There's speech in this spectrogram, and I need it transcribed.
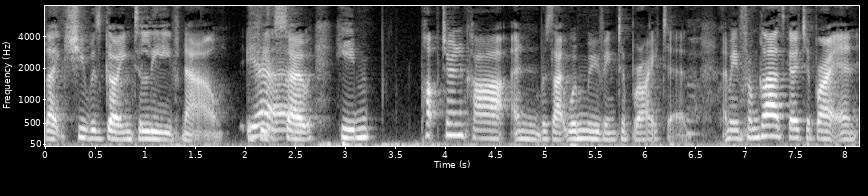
like, she was going to leave now. If he- Yeah. so he popped her in a car and was like, "We're moving to Brighton." I mean, from Glasgow to Brighton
